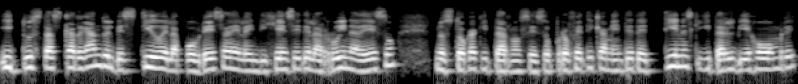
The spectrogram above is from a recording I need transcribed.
y tú estás cargando el vestido de la pobreza, de la indigencia y de la ruina de eso, nos toca quitarnos eso. Proféticamente te tienes que quitar el viejo hombre,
